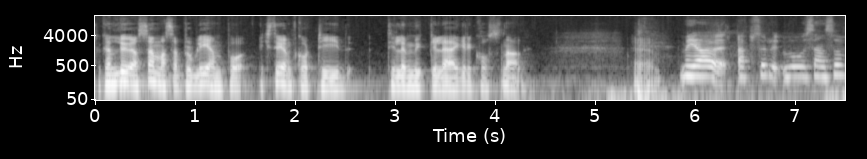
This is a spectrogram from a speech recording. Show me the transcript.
du kan lösa en massa problem på extremt kort tid till en mycket lägre kostnad. Eh, Men jag, absolut. Och sen så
